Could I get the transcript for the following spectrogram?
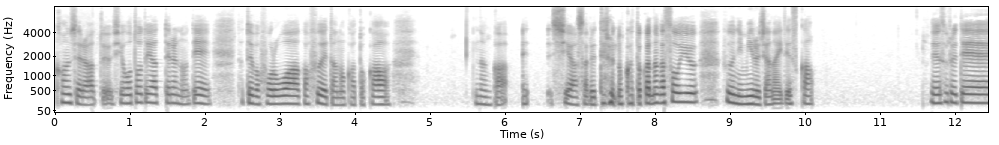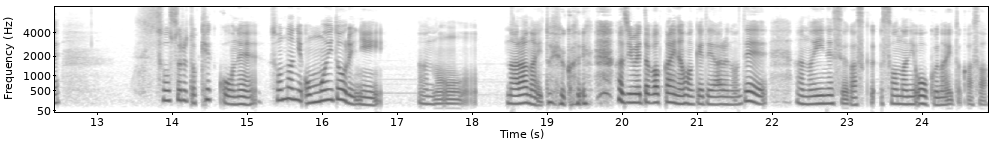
カウンセラーという仕事でやってるので例えばフォロワーが増えたのかとかなんかえシェアされてるのかとかなんかそういう風に見るじゃないですか。でそれでそうすると結構ねそんなに思い通りにあのならないというかね始めたばっかりなわけであるのであのいいね数がそんなに多くないとかさ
